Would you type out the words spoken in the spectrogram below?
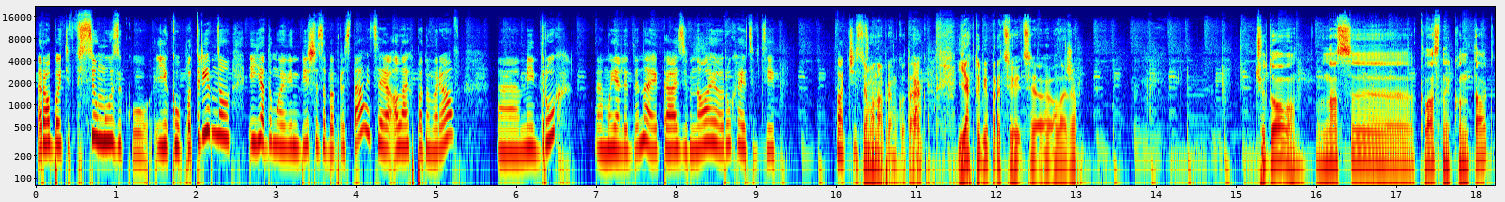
робить всю музику, яку потрібно. І я думаю, він більше себе представить. Це Олег Пономарьов, е, мій друг, е, моя людина, яка зі мною рухається в цій В цьому напрямку, так? Як тобі працюється, е, Олеже? Чудово. В нас е, класний контакт.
